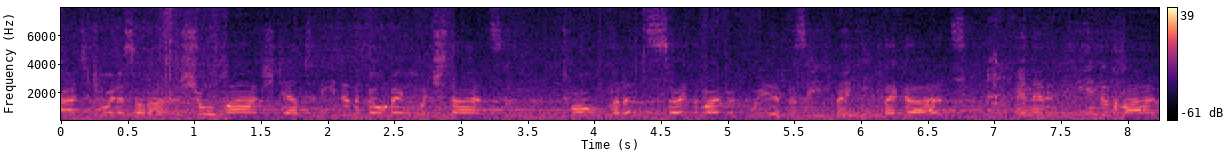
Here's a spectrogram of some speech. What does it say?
uh, to join us on a, a short march down to the end of the building, which starts in 12 minutes. So at the moment we're busy making placards, and then at the end of the march,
